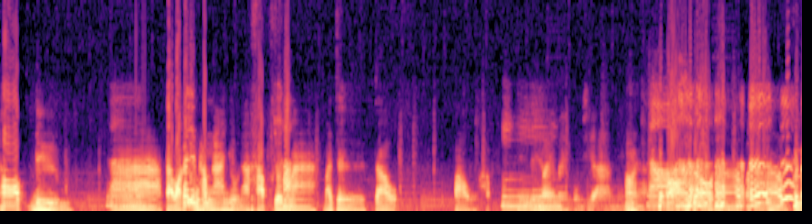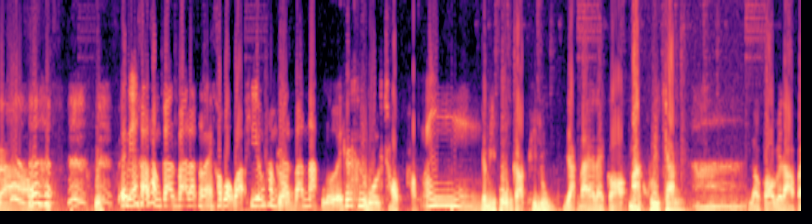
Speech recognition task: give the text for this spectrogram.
ชอบดื่มอ่าอ่าแต่ว่าก็ยังทำงานอยู่นะครับ จนค่ะมามาเจอเจ้า เป่าครับ อืมในเรื่องไม่ไม่ผมชื่ออาร์มเนี่ยอ๋ออ่าอ๋อ จะเอาครับครับคุณอามเป็นไงคะทำการบ้านหนักไหนเขาบอกว่าพี่ต้องทำการบ้านหนักเลย ก็คือเวิร์กช็อปครับ อืมจะมีพุ่มกับพี่หนุ่มอยากได้อะไรก็มาคุยกัน อ่า แล้วก็เวลาไป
